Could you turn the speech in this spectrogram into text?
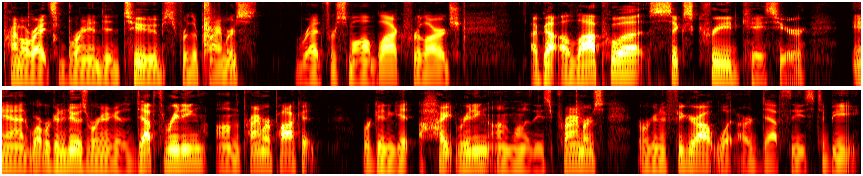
Primal Rights branded tubes for the primers, red for small and black for large. I've got a Lapua 6 Creed case here. And what we're going to do is we're going to get a depth reading on the primer pocket. We're going to get a height reading on one of these primers. And we're going to figure out what our depth needs to be.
